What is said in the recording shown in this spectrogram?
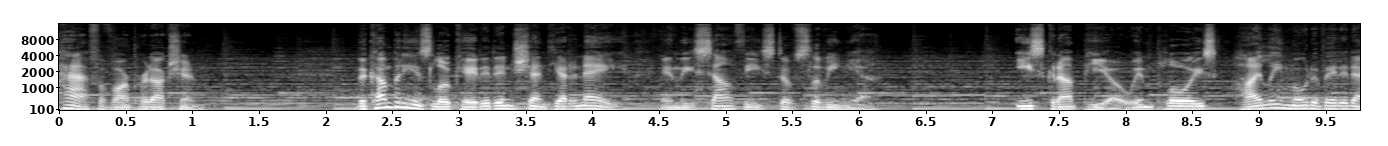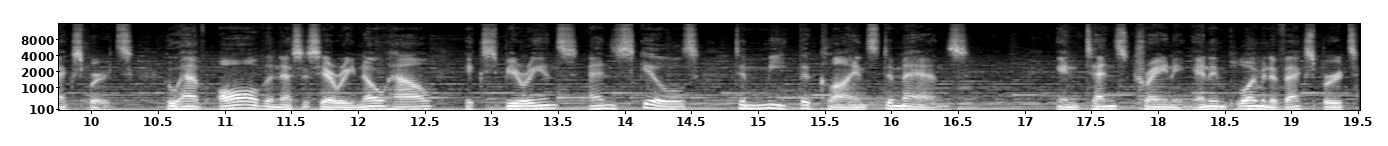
half of our production. The company is located in Šentjernej, in the southeast of Slovenia. Iskra Pio employs highly motivated experts who have all the necessary know-how, experience, and skills to meet the client's demands. Intense training and employment of experts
